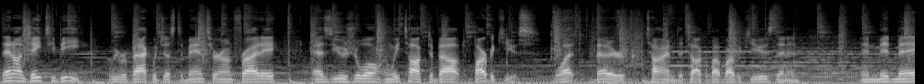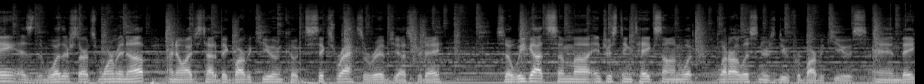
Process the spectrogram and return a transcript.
Then on JTB, we were back with Just a Banter on Friday, as usual, and we talked about barbecues. What better time to talk about barbecues than in, in mid May as the weather starts warming up? I know I just had a big barbecue and cooked six racks of ribs yesterday. So we got some uh, interesting takes on what, what our listeners do for barbecues, and they,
